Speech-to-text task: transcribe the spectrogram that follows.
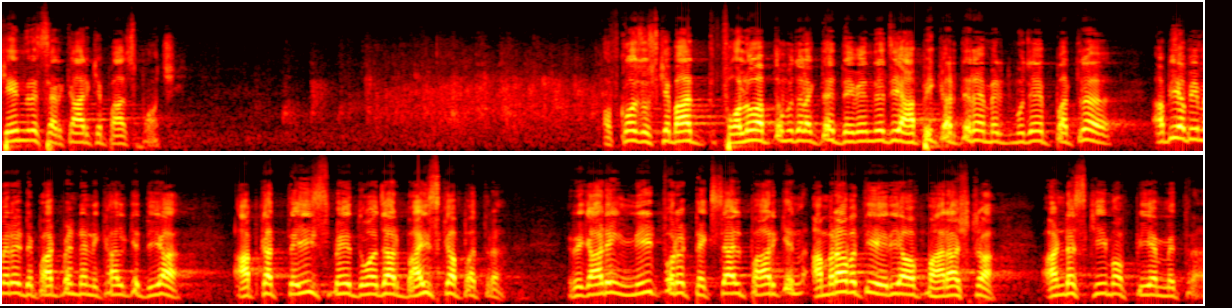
केंद्र सरकार के पास पहुँची। ऑफ़ कोर्स उसके बाद फॉलो अप तो मुझे लगता है देवेंद्र जी आप ही करते रहे, मेरे, मुझे पत्र अभी अभी मेरे डिपार्टमेंट ने निकाल के दिया आपका 23 मई 2022 का पत्र regarding need for a textile park in Amravati area of Maharashtra under scheme of PM Mitra.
